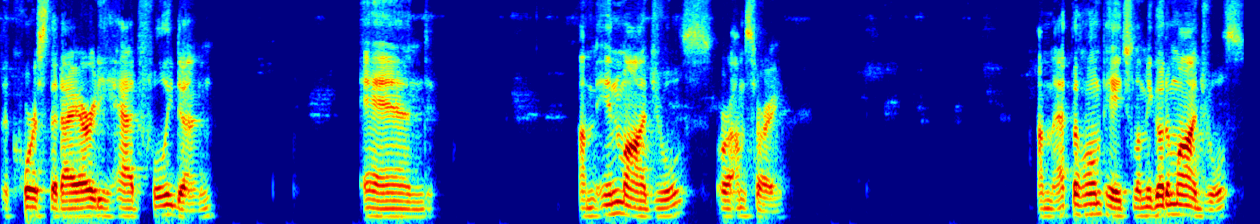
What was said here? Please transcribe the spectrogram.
the course that I already had fully done. And I'm in modules, or I'm sorry. I'm at the home page. Let me go to modules.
